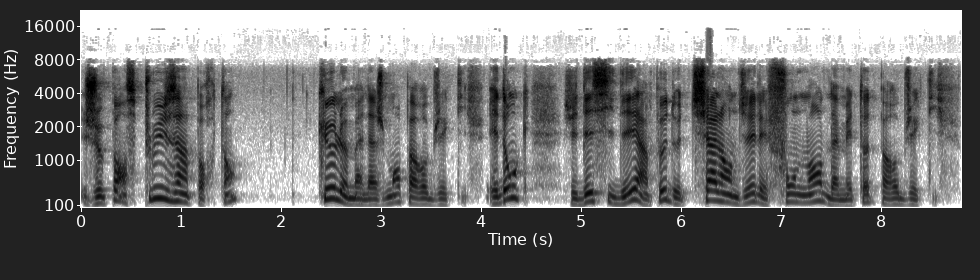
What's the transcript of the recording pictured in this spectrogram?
je pense, plus importants que le management par objectif. Et donc, j'ai décidé un peu de challenger les fondements de la méthode par objectif.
